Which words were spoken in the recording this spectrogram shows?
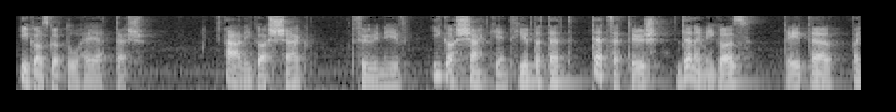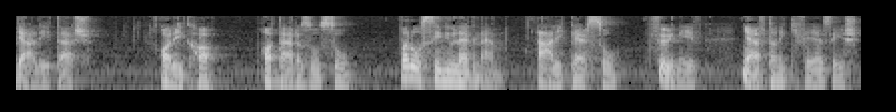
igazgató helyettes. Áligasság, főnév, igazságként hirdetett, tetszetős, de nem igaz, tétel vagy állítás. Aligha, határozó szó. Valószínűleg nem. Áliker szó. Főnév. Nyelvtani kifejezés.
